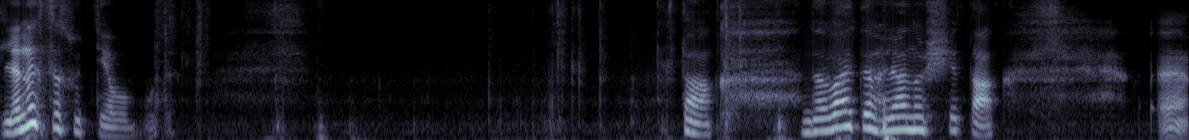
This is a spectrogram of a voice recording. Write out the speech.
Для них це суттєво буде. Так, давайте гляну ще так. Е,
